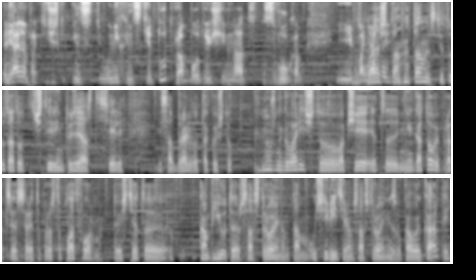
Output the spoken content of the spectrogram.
реально практически инст... у них институт, работающий над звуком. И ну, понятно. Знаешь, там, там институт, а тут четыре энтузиаста сели и собрали вот такую штуку. Нужно говорить, что вообще это не готовый процессор, это просто платформа. То есть это компьютер со встроенным там усилителем, со встроенной звуковой картой,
